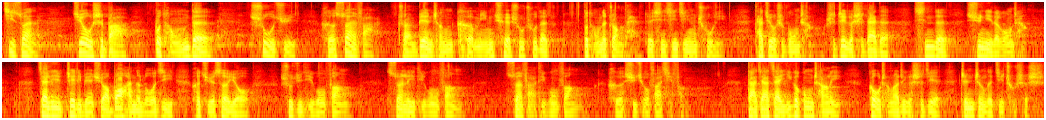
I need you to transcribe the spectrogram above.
计算就是把不同的。数据和算法转变成可明确输出的不同的状态，对信息进行处理，它就是工厂，是这个时代的新的虚拟的工厂。在里这里边需要包含的逻辑和角色有：数据提供方、算力提供方、算法提供方和需求发起方，大家在一个工厂里构成了这个世界真正的基础设施。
